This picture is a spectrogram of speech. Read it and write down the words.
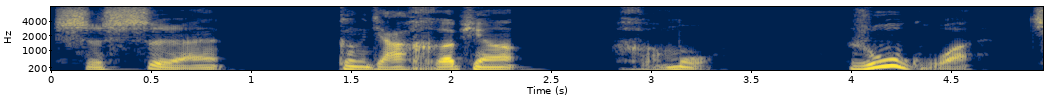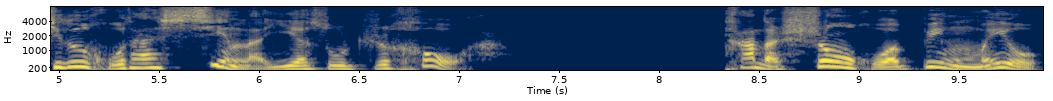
使世人更加和平和睦。如果基督徒他信了耶稣之后啊，他的生活并没有。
